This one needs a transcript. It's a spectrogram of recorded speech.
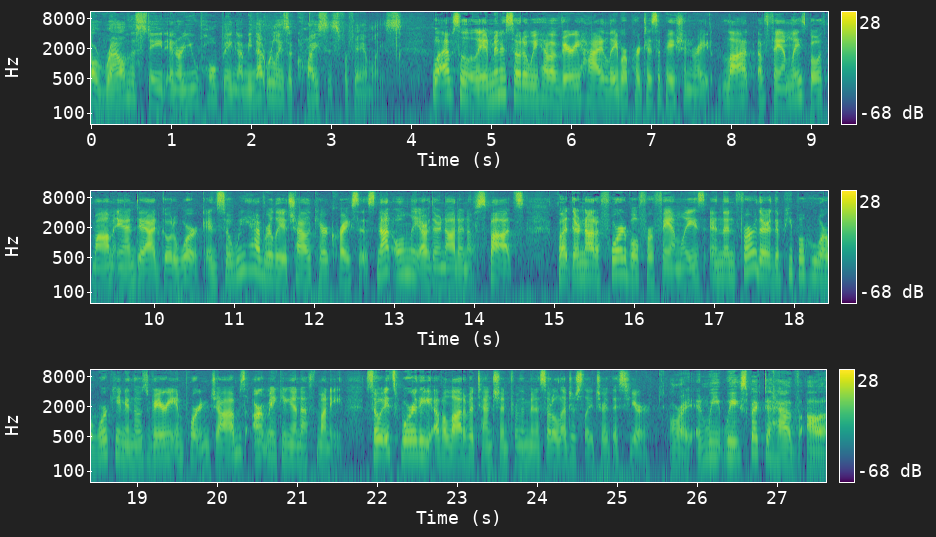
around the state, and are you hoping? I mean, that really is a crisis for families. Well, absolutely. In Minnesota, we have a very high labor participation rate. A lot of families, both mom and dad, go to work. And so we have really a child care crisis. Not only are there not enough spots, but they're not affordable for families. And then further, the people who are working in those very important jobs aren't making enough money. So it's worthy of a lot of attention from the Minnesota legislature this year. All right, and we, we expect to have uh,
